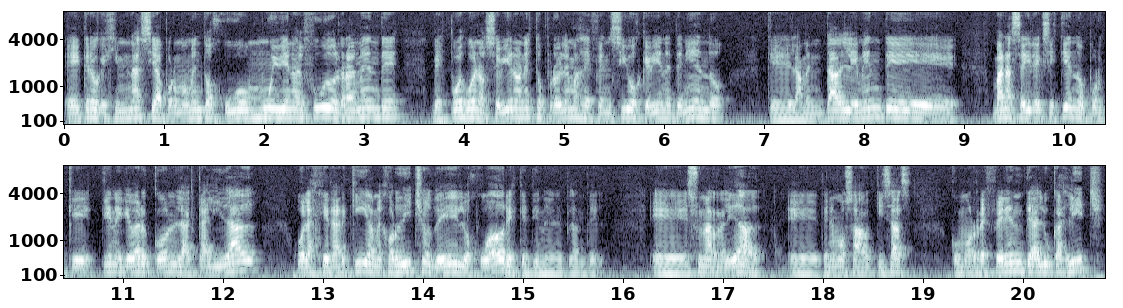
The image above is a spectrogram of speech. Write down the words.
Eh, creo que Gimnasia por momentos jugó muy bien al fútbol realmente. Después, bueno, se vieron estos problemas defensivos que viene teniendo, que lamentablemente van a seguir existiendo porque tiene que ver con la calidad o la jerarquía, mejor dicho, de los jugadores que tiene el plantel. Eh, es una realidad. Eh, tenemos a, quizás como referente a Lucas Lich,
